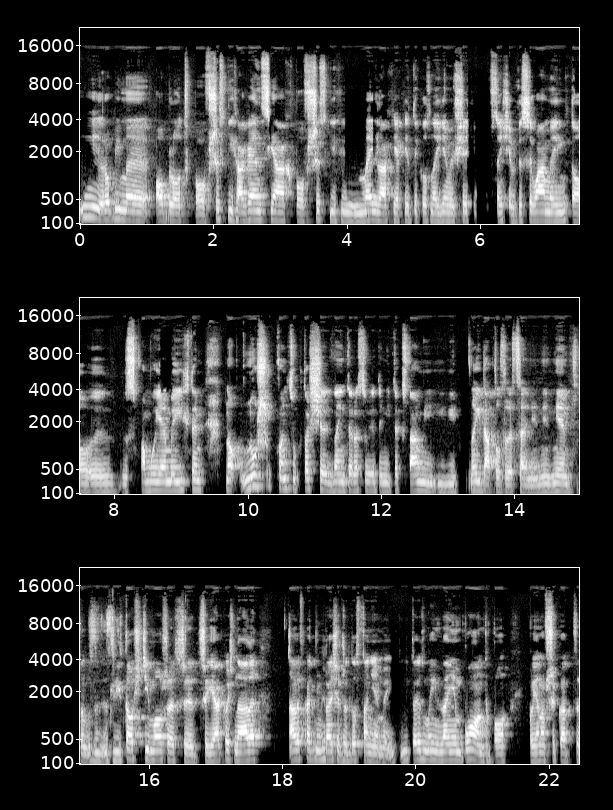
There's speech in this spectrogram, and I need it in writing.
i robimy oblot po wszystkich agencjach, po wszystkich mailach, jakie tylko znajdziemy w sieci, w sensie wysyłamy im to, y, spamujemy ich tym. No nóż w końcu ktoś się zainteresuje tymi tekstami i, no i da to zlecenie. Nie, nie wiem, czy tam z, z litości może, czy, czy jakoś, no ale, ale w każdym razie, że dostaniemy. I to jest moim zdaniem błąd, bo bo ja na przykład y,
